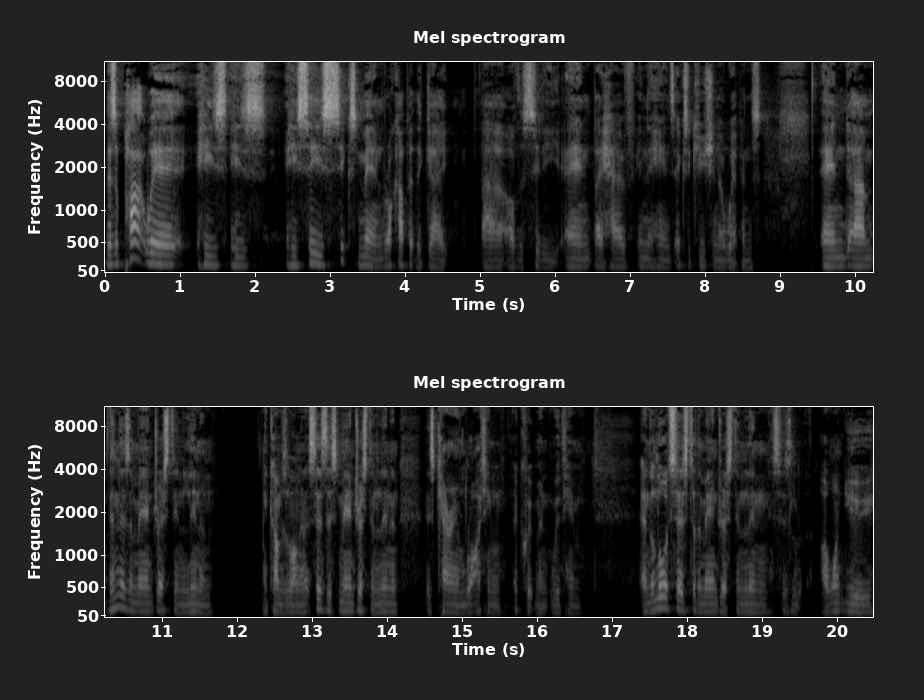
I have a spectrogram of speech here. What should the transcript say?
there's a part where he's, he's, he sees six men rock up at the gate uh, of the city, and they have in their hands executioner weapons. And um, then there's a man dressed in linen. He comes along, and it says this man dressed in linen is carrying writing equipment with him. And the Lord says to the man dressed in linen, He says, I want you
